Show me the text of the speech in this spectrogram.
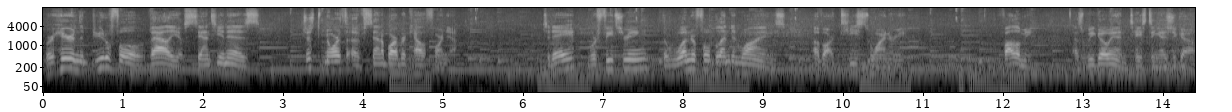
We're here in the beautiful valley of Santa Ynez, just north of Santa Barbara, California. Today, we're featuring the wonderful blended wines of Artiste Winery. Follow me as we go in, tasting as you go.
